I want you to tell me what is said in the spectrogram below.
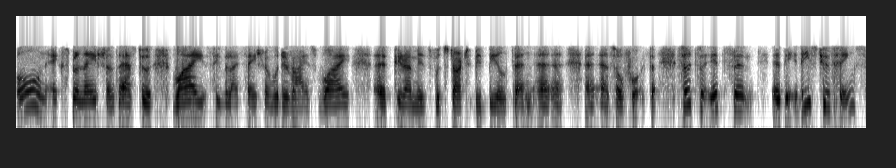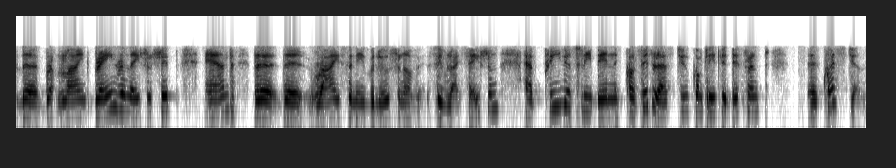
own explanations as to why civilization would arise, why uh, pyramids would start to be built, and uh, uh, and so forth. So it's it's. Um, uh, the, these two things, the mind-brain relationship and the, the rise and evolution of civilization, have previously been considered as two completely different uh, questions,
